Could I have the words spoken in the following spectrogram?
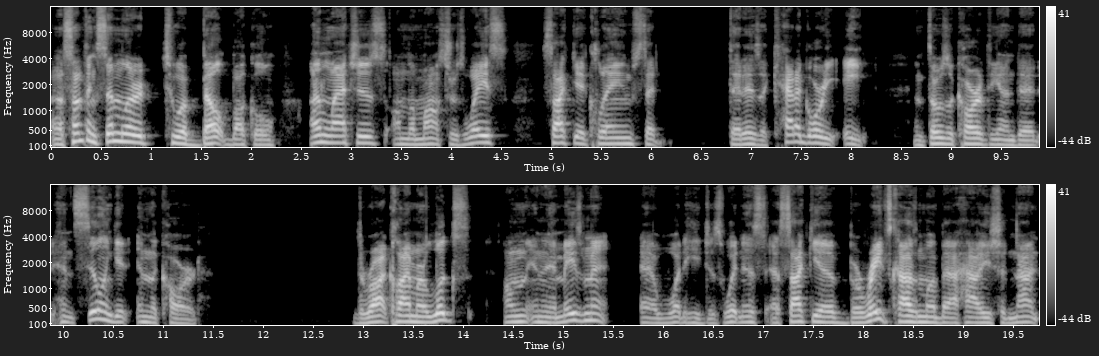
Uh, something similar to a belt buckle unlatches on the monster's waist. Sakuya claims that that is a category 8 and throws a card at the undead, hence sealing it in the card. The rock climber looks on in amazement at what he just witnessed as Sakuya berates Kazuma about how he should not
